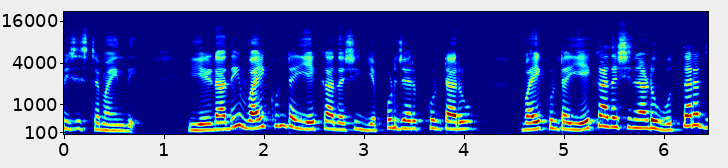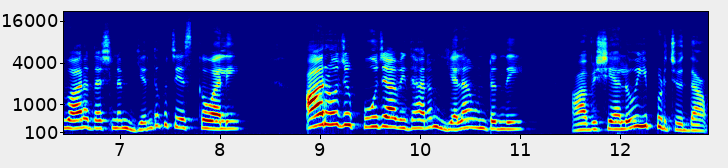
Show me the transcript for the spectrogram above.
విశిష్టమైంది. ఈ ఏడాది వైకుంఠ ఏకాదశి ఎప్పుడు జరుపుకుంటారు? వైకుంఠ ఏకాదశి నాడు ఉత్తర ద్వార దర్శనం ఎందుకు చేసుకోవాలి? ఆ రోజు పూజా విధానం ఎలా ఉంటుంది? ఆ విషయాలు ఇప్పుడు చూద్దాం.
